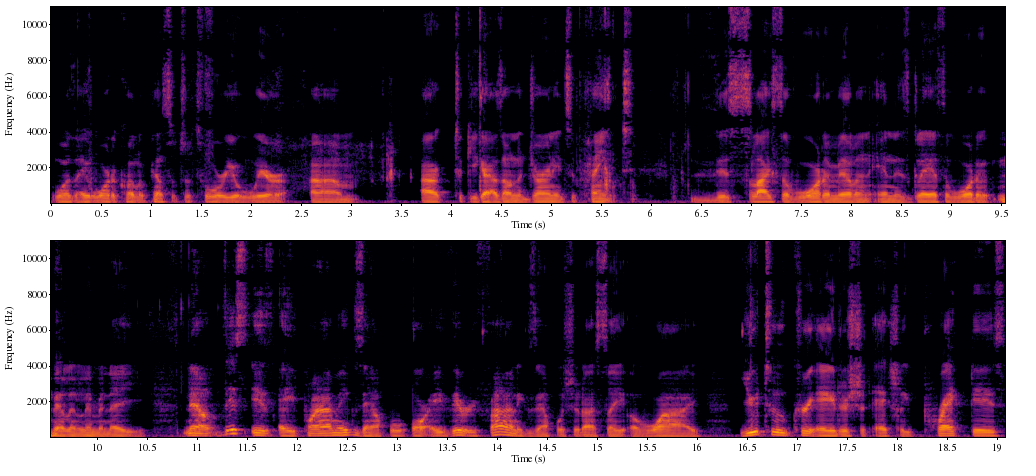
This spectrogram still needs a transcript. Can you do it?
was a watercolor pencil tutorial where um, I took you guys on a journey to paint this slice of watermelon and this glass of watermelon lemonade. Now, this is a prime example or a very fine example, should I say, of why YouTube creators should actually practice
